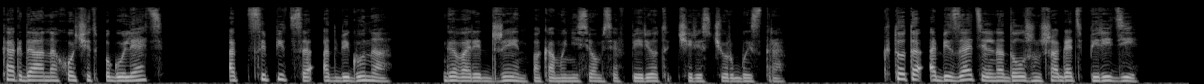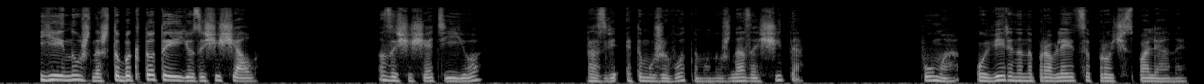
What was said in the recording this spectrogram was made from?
Когда она хочет погулять, отцепиться от бегуна, говорит Джейн, пока мы несемся вперед через чур быстро. Кто-то обязательно должен шагать впереди. Ей нужно, чтобы кто-то ее защищал. Защищать ее? Разве этому животному нужна защита? Пума уверенно направляется прочь с поляны.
